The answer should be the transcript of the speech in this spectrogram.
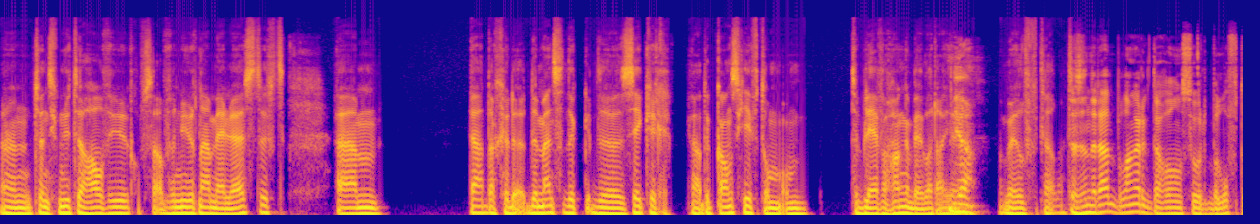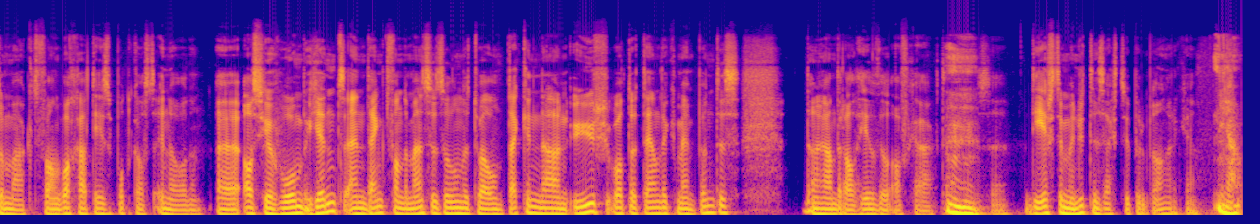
een 20 minuten, een half uur of zelfs een uur naar mij luistert. Um, ja, dat je de, de mensen de, de, zeker ja, de kans geeft om, om te blijven hangen bij wat je ja. wil vertellen. Het is inderdaad belangrijk dat je al een soort belofte maakt van wat gaat deze podcast inhouden. Uh, als je gewoon begint en denkt van de mensen zullen het wel ontdekken na een uur, wat uiteindelijk mijn punt is, dan gaan er al heel veel afgehaakt. Mm. Dus, uh, die eerste minuut is echt superbelangrijk. Ja. ja,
